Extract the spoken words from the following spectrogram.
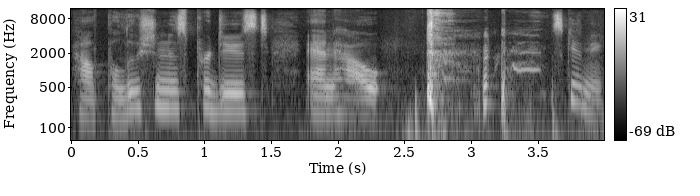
how pollution is produced, and how, excuse me,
